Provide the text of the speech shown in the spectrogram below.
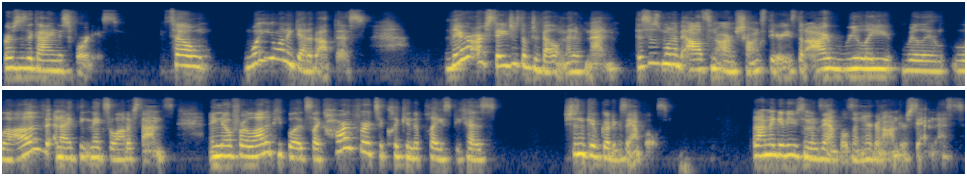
versus a guy in his 40s. So, what you want to get about this? There are stages of development of men. This is one of Alison Armstrong's theories that I really, really love and I think makes a lot of sense. I know for a lot of people, it's like hard for it to click into place because she doesn't give good examples. But I'm going to give you some examples and you're going to understand this.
